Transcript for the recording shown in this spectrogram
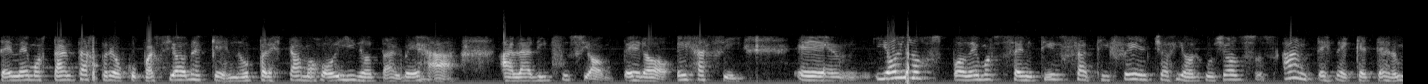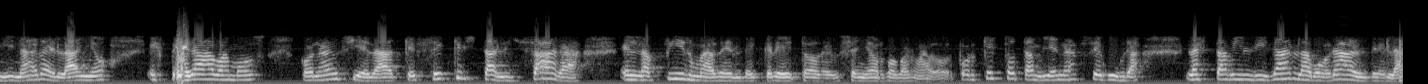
tenemos tantas preocupaciones que no prestamos oído tal vez a, la difusión, pero es así. Eh, y hoy nos podemos sentir satisfechos y orgullosos. Antes de que terminara el año, esperábamos con ansiedad que se cristalizara en la firma del decreto del señor gobernador, porque esto también asegura la estabilidad laboral de la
